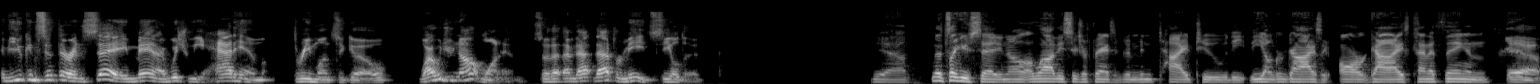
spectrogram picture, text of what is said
if you can sit there and say, man, I wish we had him three months ago, why would you not want him? So that I mean, that that for me sealed it. Yeah, that's like you said. You know, a lot of these Sixer fans have been tied to the the younger guys, like our guys, kind of thing. And yeah,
